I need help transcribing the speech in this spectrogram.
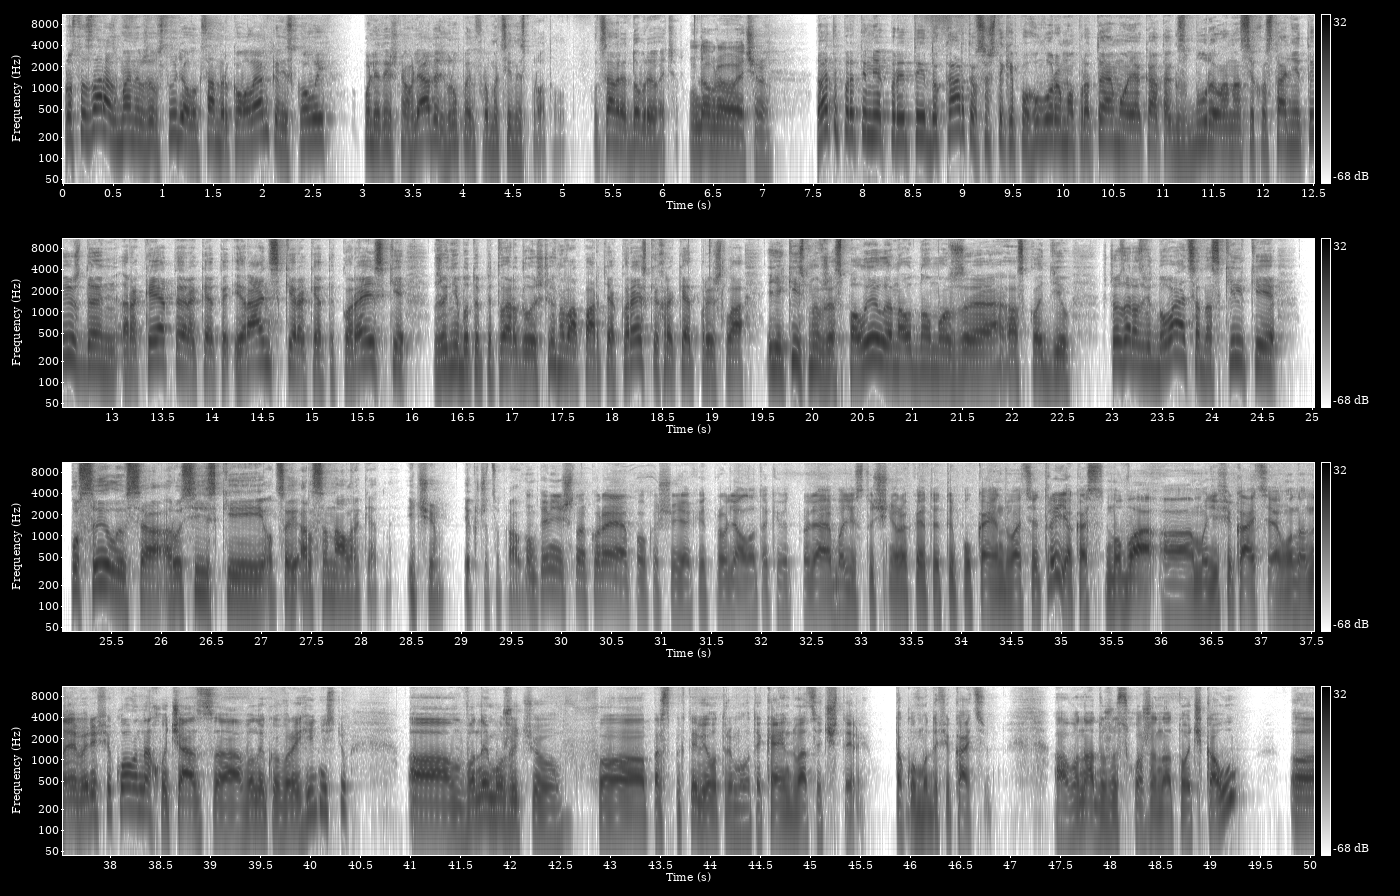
Просто зараз в мене вже в студії Олександр Коваленко, військовий політичний оглядач групи інформаційний спротив. Олександре, добрий вечір. Доброго вечора. Давайте перед тим як перейти до карти, все ж таки поговоримо про тему, яка так збурила нас їх останній тиждень. Ракети, ракети іранські, ракети корейські. Вже нібито підтвердили, що нова партія корейських ракет прийшла, і якісь ми вже спалили на одному з е, складів. Що зараз відбувається? Наскільки посилився російський оцей арсенал ракетний? І чим, якщо це правда? Ну, Північна Корея поки що як відправляла, так і відправляє балістичні ракети типу КН-23. Якась нова а, модифікація, вона не верифікована, хоча з а, великою вирогідністю а, вони можуть в а, перспективі отримувати КН-24, таку модифікацію. А, вона дуже схожа на точка У.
